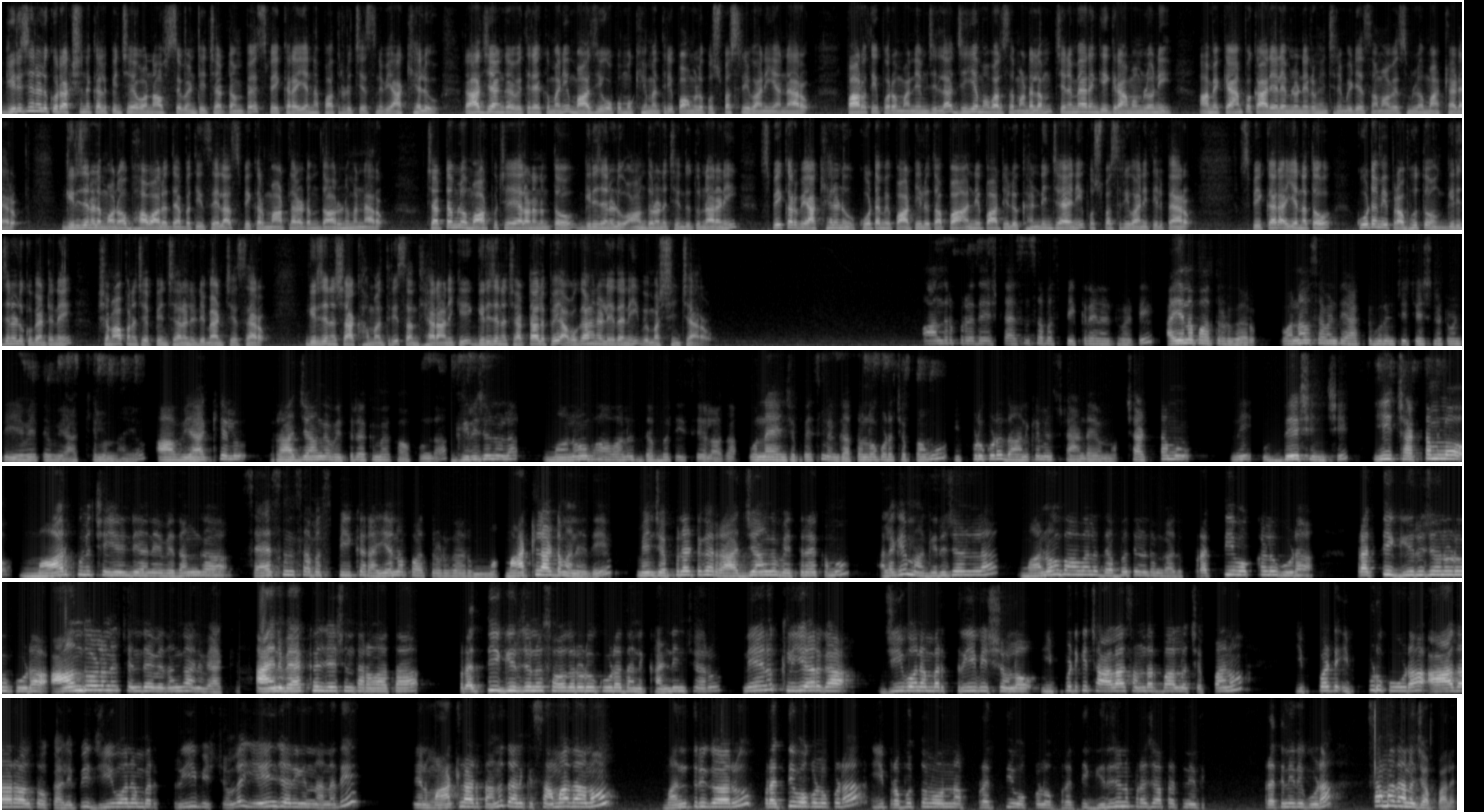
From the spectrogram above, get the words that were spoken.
గిరిజనులకు రక్షణ కల్పించే వన్ ఆఫ్ సెవెంటీ చట్టంపై స్పీకర్ అయ్యన్న పాత్రుడు చేసిన వ్యాఖ్యలు రాజ్యాంగ వ్యతిరేకమని మాజీ ఉప ముఖ్యమంత్రి పాముల పుష్పశ్రీవాణి అన్నారు. పార్వతీపురం మన్యం జిల్లా జియ్యమ్మవలస మండలం చినమేరంగి గ్రామంలోని ఆమె క్యాంపు కార్యాలయంలో నిర్వహించిన మీడియా సమావేశంలో మాట్లాడారు. గిరిజనుల మనోభావాలు దెబ్బతీసేలా స్పీకర్ మాట్లాడటం దారుణమన్నారు. చట్టంలో మార్పు చేయాలనడంతో గిరిజనులు ఆందోళన చెందుతున్నారని స్పీకర్ వ్యాఖ్యలను కూటమి పార్టీలు తప్ప అన్ని పార్టీలు ఖండించాయని పుష్పశ్రీవాణి తెలిపారు. స్పీకర్ అయ్యన్నతో కూటమి ప్రభుత్వం గిరిజనులకు వెంటనే క్షమాపణ చెప్పించాలని డిమాండ్ చేశారు. గిరిజన శాఖ మంత్రి సంధ్యారానికి గిరిజన చట్టాలపై అవగాహన లేదని విమర్శించారు. ఆంధ్రప్రదేశ్ శాసనసభ స్పీకర్ అయినటువంటి అయ్యన పాత్రుడు గారు వన్ ఆఫ్ సెవెంటీ యాక్ట్ గురించి చేసినటువంటి ఏవైతే వ్యాఖ్యలు ఉన్నాయో ఆ వ్యాఖ్యలు రాజ్యాంగ వ్యతిరేకమే కాకుండా గిరిజనుల మనోభావాలు దెబ్బతీసేలాగా ఉన్నాయని చెప్పేసి మేము గతంలో కూడా చెప్పాము. ఇప్పుడు కూడా దానికే మేము స్టాండ్ అయి ఉన్నాం. చట్టము ని ఉద్దేశించి ఈ చట్టంలో మార్పులు చేయండి అనే విధంగా శాసనసభ స్పీకర్ అయ్యన్న పాత్రుడు గారు మా- మాట్లాడడం అనేది మేము చెప్పినట్టుగా రాజ్యాంగ వ్యతిరేకము అలాగే మా గిరిజనుల మనోభావాలు దెబ్బతినడం కాదు. ప్రతి ఒక్కళ్ళు కూడా ప్రతి గిరిజనుడు కూడా ఆందోళన చెందే విధంగా ఆయన వ్యాఖ్య ఆయన వ్యాఖ్యలు చేసిన తర్వాత ప్రతి గిరిజన సోదరుడు కూడా దాన్ని ఖండించారు. నేను క్లియర్గా జీవో నెంబర్ త్రీ విషయంలో ఇప్పటికి చాలా సందర్భాల్లో చెప్పాను. ఇప్పటి ఇప్పుడు కూడా ఆధారాలతో కలిపి జీవో నెంబర్ త్రీ విషయంలో ఏం జరిగిందన్నది నేను మాట్లాడతాను. దానికి సమాధానం మంత్రి గారు ప్రతి ఒక్కరు కూడా ఈ ప్రభుత్వంలో ఉన్న ప్రతి ఒక్కరు ప్రతి గిరిజన ప్రజాప్రతినిధి ప్రతినిధి కూడా సమాధానం చెప్పాలి.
